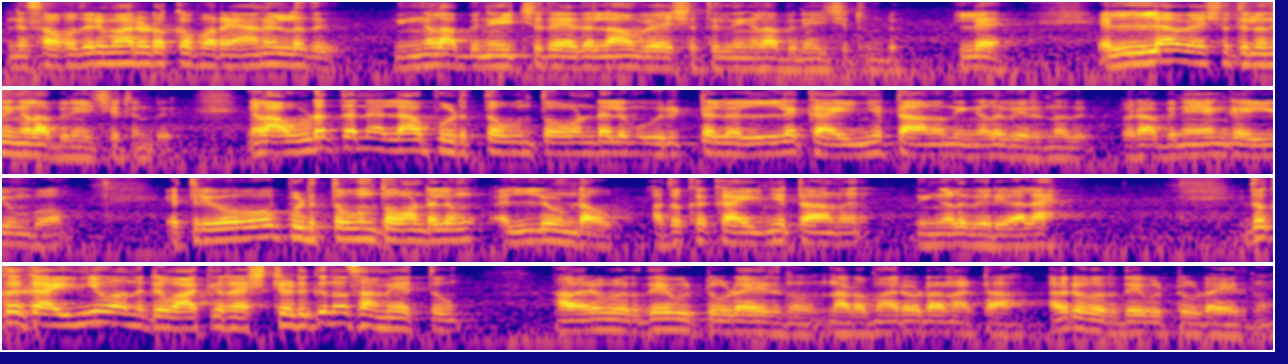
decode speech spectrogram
എന്റെ സഹോദരിമാരോടൊക്കെ പറയാനുള്ളത് നിങ്ങൾ അഭിനയിച്ചത് ഏതെല്ലാം വേഷത്തിൽ നിങ്ങൾ അഭിനയിച്ചിട്ടുണ്ട് ഇല്ലേ? എല്ലാ വേഷത്തിലും നിങ്ങൾ അഭിനയിച്ചിട്ടുണ്ട്. നിങ്ങൾ അവിടെ തന്നെ എല്ലാ പിടുത്തവും തോണ്ടലും ഉരുട്ടലും എല്ലാം കഴിഞ്ഞിട്ടാണ് നിങ്ങൾ വരുന്നത്. ഒരു അഭിനയം കഴിയുമ്പോൾ എത്രയോ പിടുത്തവും തോണ്ടലും എല്ലാം ഉണ്ടാവും. അതൊക്കെ കഴിഞ്ഞിട്ടാണ് നിങ്ങൾ വരിക അല്ലേ? ഇതൊക്കെ കഴിഞ്ഞ് വന്നിട്ട് ബാക്കി റെസ്റ്റ് എടുക്കുന്ന സമയത്തും അവരെ വെറുതെ വിട്ടുകൂടായിരുന്നു. നടന്മാരോടാണ് കേട്ടാ അവരെ വെറുതെ വിട്ടുകൂടായിരുന്നു.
